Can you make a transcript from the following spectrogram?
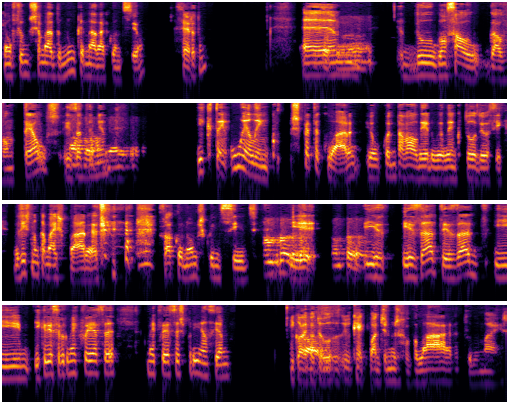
que é um filme chamado Nunca Nada Aconteceu, certo? Um, do Gonçalo Galvão Teles, exatamente. E que tem um elenco espetacular. Eu, quando estava a ler o elenco todo, eu assim, mas isto nunca mais para, só com nomes conhecidos. E, e, exato, exato. E, e, queria saber como é que foi essa, como é que foi essa experiência. E qual é que é o, o que é que podes nos revelar, tudo mais.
